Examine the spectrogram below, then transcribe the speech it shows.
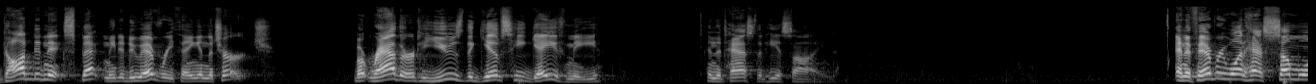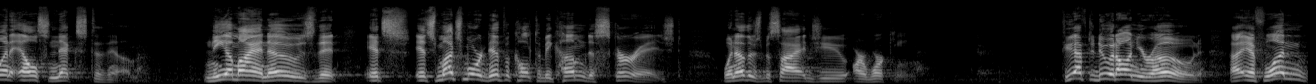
God didn't expect me to do everything in the church, but rather to use the gifts He gave me in the task that He assigned. And if everyone has someone else next to them, Nehemiah knows that it's, it's much more difficult to become discouraged when others besides you are working. If you have to do it on your own, uh, if one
